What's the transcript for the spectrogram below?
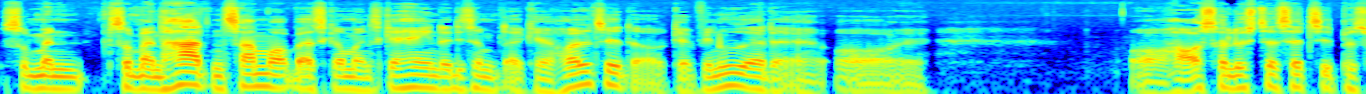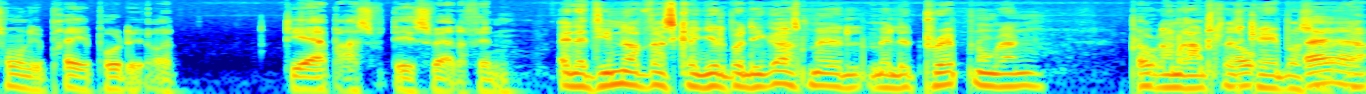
så, man, så man har den samme opvasker, man skal have en, der, ligesom, der kan holde til det, og kan finde ud af det, og, øh, og har også lyst til at sætte sit personlige præg på det, og det er bare det er svært at finde. Eller dine opvaskere hjælper de ikke også med, med lidt prep nogle gange? Plukker en Jo, ramsløskab og så. ja, ja.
